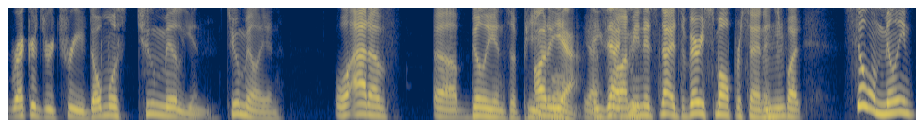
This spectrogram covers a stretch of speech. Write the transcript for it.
records retrieved almost two million. Two million. Well, out of uh, billions of people. Oh, yeah, So I mean, it's not. It's a very small percentage, Mhm. but still a million.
